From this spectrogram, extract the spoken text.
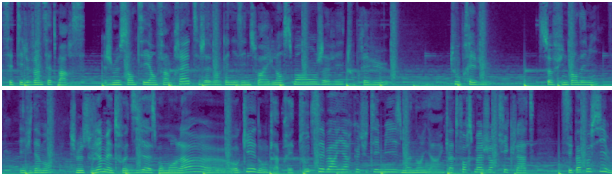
C'était le 27 mars. Je me sentais enfin prête, j'avais organisé une soirée de lancement, j'avais tout prévu. Tout prévu. Sauf une pandémie, évidemment. Je me souviens m'être dit à ce moment-là, euh, ok, donc après toutes ces barrières que tu t'es mises, maintenant il y a un cas de force majeure qui éclate. C'est pas possible.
